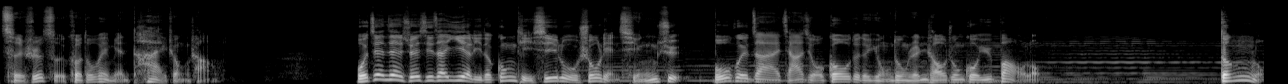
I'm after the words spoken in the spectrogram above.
此时此刻都未免太正常了。我渐渐学习在夜里的工体西路收敛情绪，不会在假酒勾兑的涌动人潮中过于暴露。灯笼，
